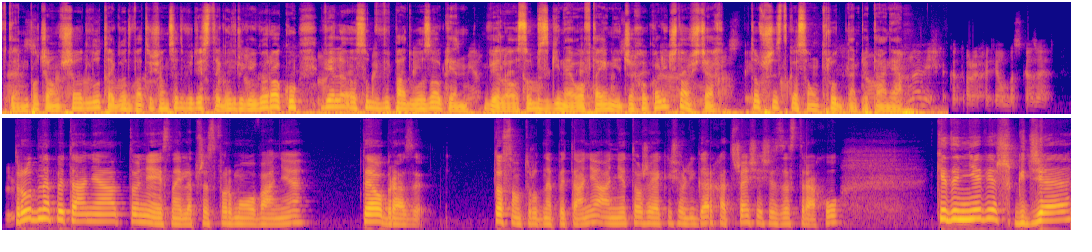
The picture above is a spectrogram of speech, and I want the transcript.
w tym począwszy od lutego 2022 roku wiele osób wypadło z okien, wiele osób zginęło w tajemniczych okolicznościach. To wszystko są trudne pytania. Trudne pytania to nie jest najlepsze sformułowanie. Te obrazy to są trudne pytania, a nie to, że jakiś oligarcha trzęsie się ze strachu. Kiedy nie wiesz, gdzie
